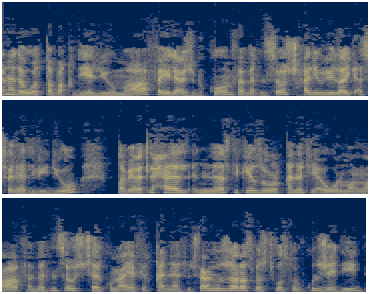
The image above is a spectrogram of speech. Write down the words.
كان هذا هو الطبق ديال اليوم. فإلا عجبكم فما تنسوش تخليو لي لايك أسفل هذا الفيديو. بطبيعة الحال الناس اللي كيزوروا القناة لأول مرة فما تنسوش تشاركوا معايا في القناة وتفعلوا الجرس باش توصلوا بكل جديد.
